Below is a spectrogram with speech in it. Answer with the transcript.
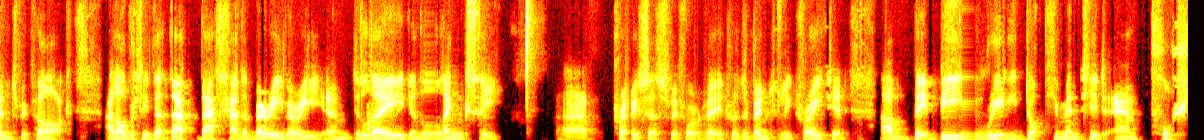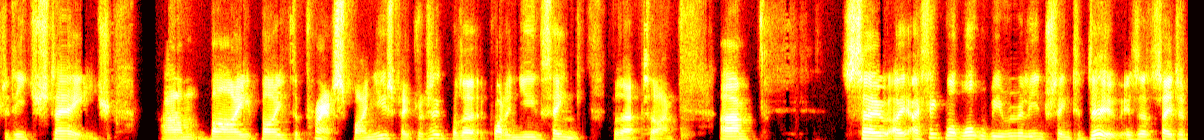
Finsbury Park, and obviously that that that had a very very um, delayed and lengthy uh, process before it was eventually created, um, but being really documented and pushed at each stage um, by by the press, by newspapers. I think was a, quite a new thing for that time. Um, so I, I, think what, what would be really interesting to do is, I'd say, to,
